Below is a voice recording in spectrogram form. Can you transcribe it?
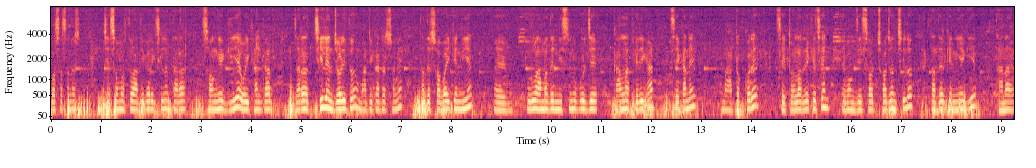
প্রশাসনের যে সমস্ত আধিকারিক ছিলেন তারা সঙ্গে গিয়ে ওইখানকার যারা ছিলেন জড়িত মাটি কাটার সঙ্গে তাদের সবাইকে নিয়ে পুরো আমাদের নৃসিংহপুর যে কালনা ফেরিঘাট সেখানে আটক করে সেই ট্রলার রেখেছেন এবং যে ছজন ছিল তাদেরকে নিয়ে গিয়ে থানায়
